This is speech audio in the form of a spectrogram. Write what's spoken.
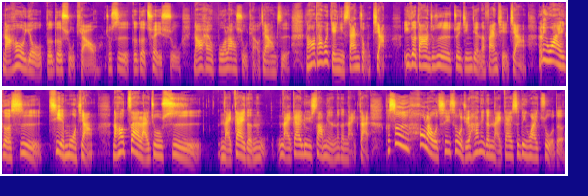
然后有格格薯条，就是格格脆薯，然后还有波浪薯条这样子，然后它会给你三种酱，一个当然就是最经典的番茄酱，另外一个是芥末酱，然后再来就是奶盖的那。奶盖绿上面的那个奶盖，可是后来我吃一次，我觉得它那个奶盖是另外做的，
